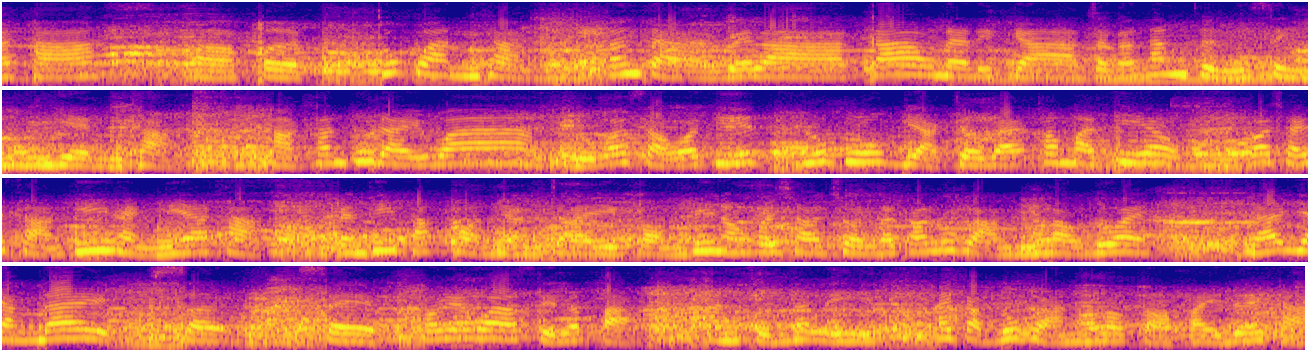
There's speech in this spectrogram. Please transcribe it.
นะคะ เปิดทุกวันค่ะ ตั้งแต่เวลา 9 นาฬิกาจนกระทั่งถึง 4 โมงเย็นค่ะ หากท่านผู้ใดว่าง หรือว่าเสาร์อาทิตย์ลูกๆ อยากจะแวะเข้ามาเที่ยว ก็ใช้สถานที่แห่งนี้ค่ะ เป็นที่พักผ่อนหย่อนใจของพี่น้องประชาชนและก็ลูกหลานของเราด้วย และยังได้เสเสพเขาเรียกว่าศิลปะอันสุนทรีให้กับลูกหลานของเราต่อไปด้วยค่ะ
